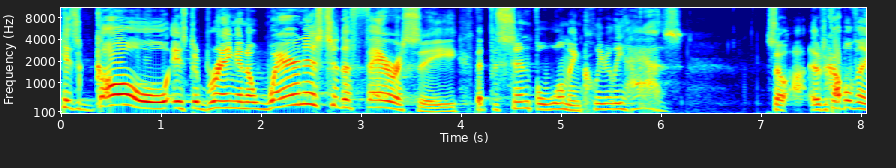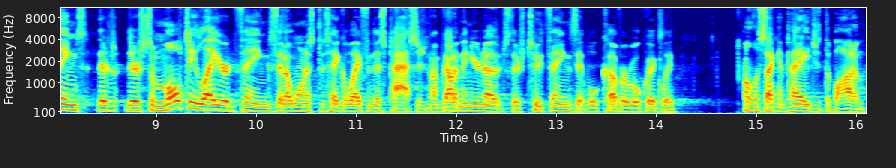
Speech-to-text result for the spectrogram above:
his goal is to bring an awareness to the Pharisee that the sinful woman clearly has. So uh, there's a couple things, there's, there's some multi layered things that I want us to take away from this passage, and I've got them in your notes. There's two things that we'll cover real quickly on the second page at the bottom.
